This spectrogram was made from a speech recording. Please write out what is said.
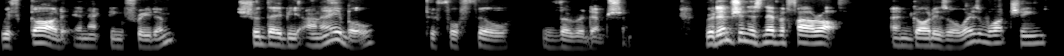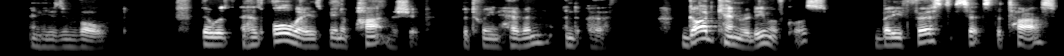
with God enacting freedom should they be unable to fulfill the redemption. Redemption is never far off, and God is always watching and He is involved. There was, has always been a partnership between heaven and earth. God can redeem, of course, but He first sets the task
